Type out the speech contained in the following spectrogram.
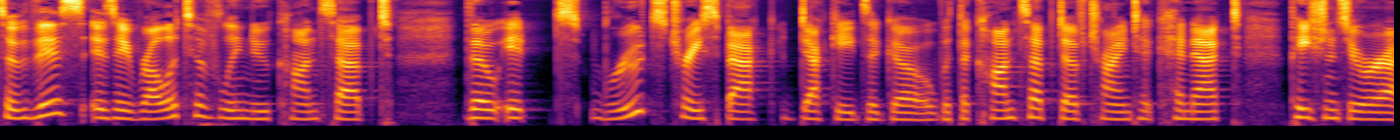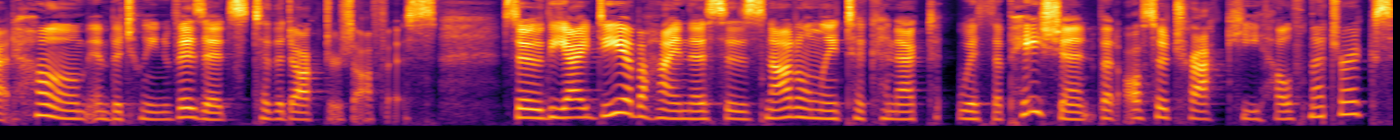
So, this is a relatively new concept, though its roots trace back decades ago with the concept of trying to connect patients who are at home in between visits to the doctor's office. So, the idea behind this is not only to connect with the patient, but also track key health metrics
